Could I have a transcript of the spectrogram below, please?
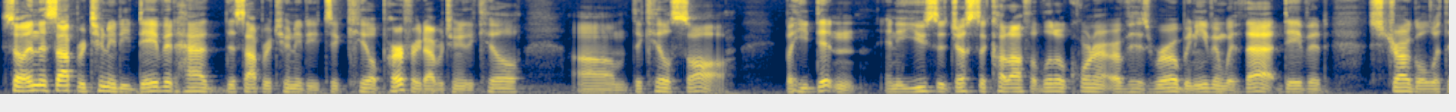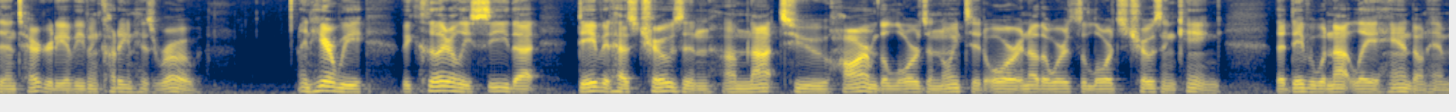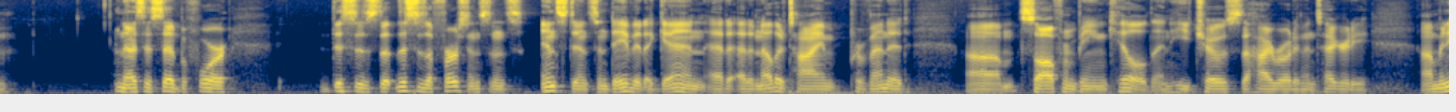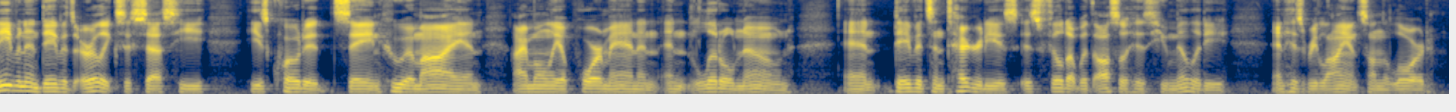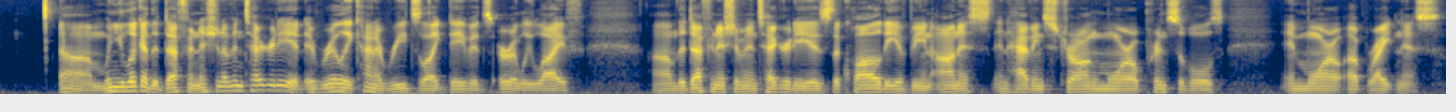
So, in this opportunity, David had this opportunity to kill, perfect opportunity to kill, um, to kill Saul, but he didn't, and he used it just to cut off a little corner of his robe. And even with that, David struggled with the integrity of even cutting his robe. And here we, we clearly see that David has chosen um, not to harm the Lord's anointed, or in other words, the Lord's chosen king. that David would not lay a hand on him. And as I said before, this is the, this is a first instance instance, and David again at at another time prevented um, Saul from being killed, and he chose the high road of integrity. Um, and even in David's early success, he he's quoted saying, "Who am I?" and "I'm only a poor man and, and little known." And David's integrity is is filled up with also his humility and his reliance on the Lord um, when you look at the definition of integrity, it, it really kind of reads like David's early life. Um, the definition of integrity is the quality of being honest and having strong moral principles and moral uprightness.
